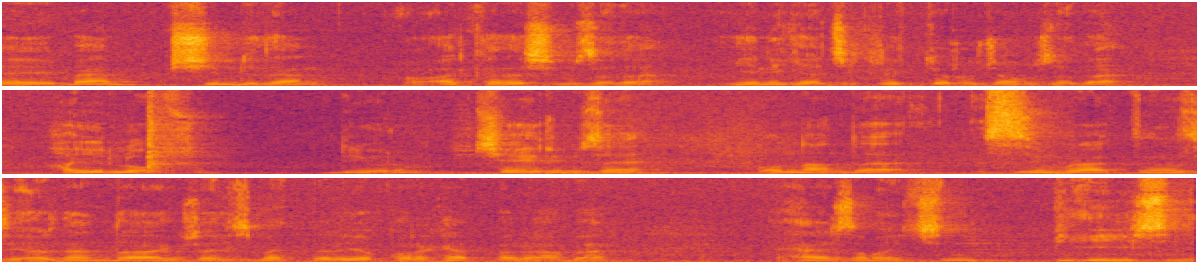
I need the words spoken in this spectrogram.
Ee, Ben şimdiden arkadaşımıza da yeni gelecek rektör hocamıza da hayırlı olsun diyorum şehrimize. Ondan da sizin bıraktığınız yerden daha güzel hizmetlere yaparak hep beraber her zaman için bir iyisini,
